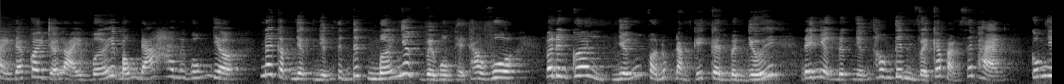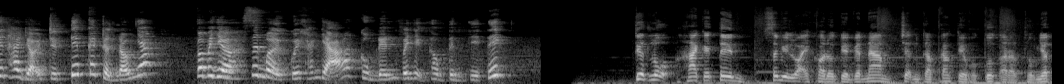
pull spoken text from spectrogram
bạn đã quay trở lại với bóng đá 24 giờ, nơi cập nhật những tin tức mới nhất về môn thể thao vua. Và đừng quên nhấn vào nút đăng ký kênh bên dưới để nhận được những thông tin về các bảng xếp hạng cũng như theo dõi trực tiếp các trận đấu nhé. Và bây giờ xin mời quý khán giả cùng đến với những thông tin chi tiết. Tiết lộ hai cái tên sẽ bị loại khỏi đội tuyển Việt Nam trận gặp các tiểu vương quốc Ả Rập Thống Nhất.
